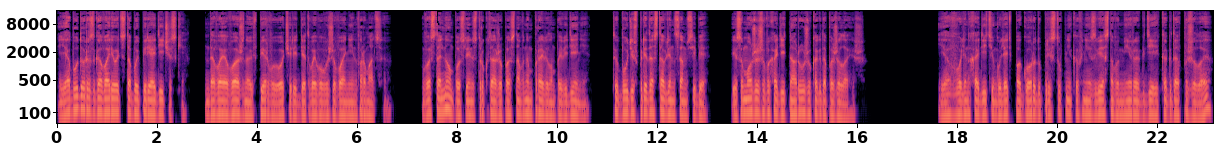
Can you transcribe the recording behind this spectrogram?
я буду разговаривать с тобой периодически, давая важную в первую очередь для твоего выживания информацию. В остальном, после инструктажа по основным правилам поведения, ты будешь предоставлен сам себе и сможешь выходить наружу, когда пожелаешь. Я волен ходить и гулять по городу преступников неизвестного мира, где и когда пожелаю?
